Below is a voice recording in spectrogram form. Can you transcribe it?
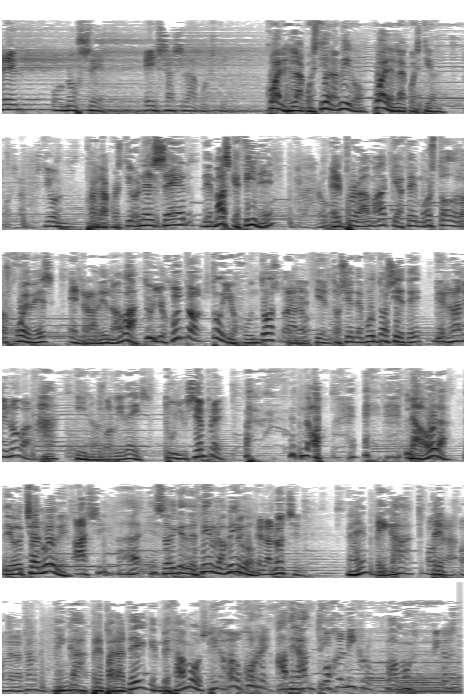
Ser o no ser, esa es la cuestión. ¿Cuál es la cuestión, amigo? ¿Cuál es la cuestión? Pues la cuestión, Pues la cuestión es ser de más que cine. Claro. El programa que hacemos todos los jueves en Radio Nova. tuyo juntos, Tú y yo juntos, Claro. en el 107.7. de Radio Nova, Ah, y no os olvidéis. tuyo siempre. no, la hora, de 8 a 9. Ah, sí, Ah, eso hay que decirlo, amigo. de la noche ¿Eh? Venga, o de la, o de la tarde. venga, prepárate, que empezamos. Venga, vamos, corre. Adelante. Coge el micro. Vamos. Pícale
